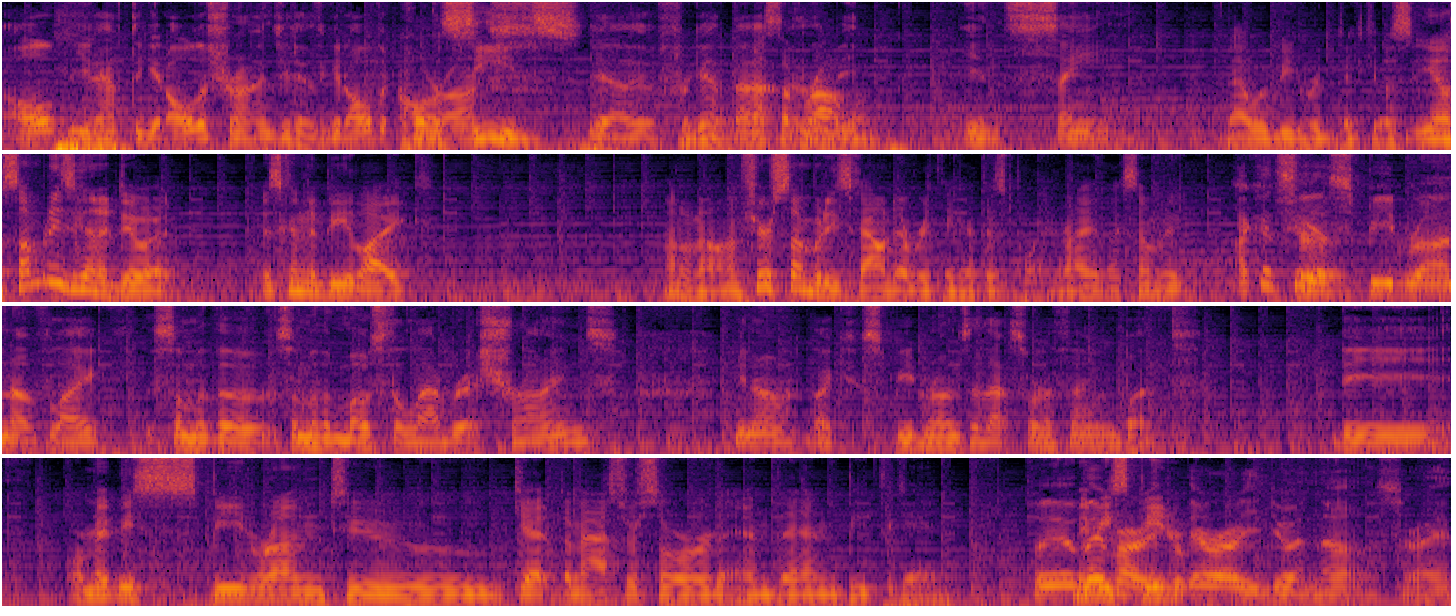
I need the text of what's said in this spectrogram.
all you'd have to get all the shrines, you'd have to get all the All the seeds. Yeah, forget Yeah, that. that's the problem. Insane. That would be ridiculous. You know, somebody's going to do it. It's going to be like, I don't know. I'm sure somebody's found everything at this point, right? Like somebody. I could see a speed run of like some of the some of the most elaborate shrines, you know, like speed runs of that sort of thing. But the Or maybe speed run to get the Master Sword and then beat the game. Well, maybe already, speed. they're already doing those, right?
